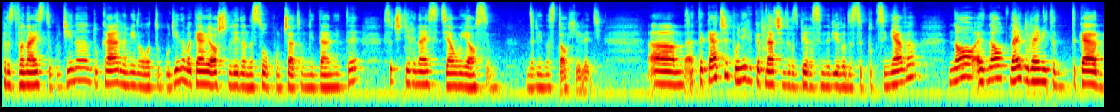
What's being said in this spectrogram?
през 12-та година до края на миналата година, макар и още нали, да не са окончателни данните, са 14,8 нали, на 100 хиляди. А, така че по никакъв начин, разбира се, не бива да се подценява, но една от най-големите, така,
